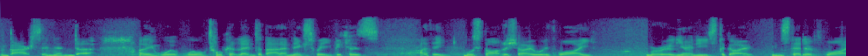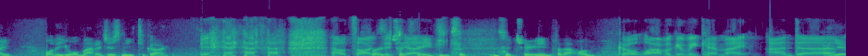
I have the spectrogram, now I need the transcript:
embarrassing. And uh, I think we'll, we'll talk at length about it next week because I think we'll start the show with why Mourinho needs to go instead of why one of your managers need to go. How times So, have so, tune, changed. so, so tune in for that one. Cool. Well, have a good weekend, mate, and, um, And you.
